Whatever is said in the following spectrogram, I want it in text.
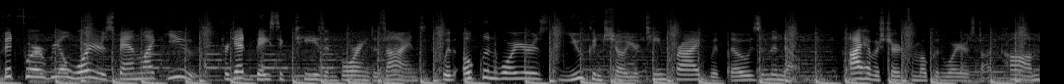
Fit for a real Warriors fan like you. Forget basic tees and boring designs. With Oakland Warriors, you can show your team pride with those in the know. I have a shirt from OaklandWarriors.com.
